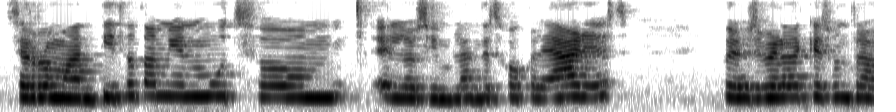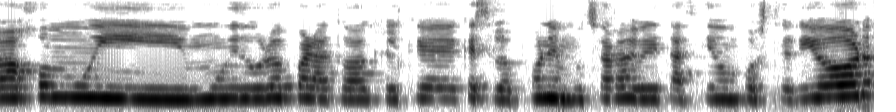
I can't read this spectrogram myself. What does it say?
Se romantiza también mucho en los implantes cocleares, pero es verdad que es un trabajo muy, muy duro para todo aquel que, se lo pone, mucha rehabilitación posterior,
